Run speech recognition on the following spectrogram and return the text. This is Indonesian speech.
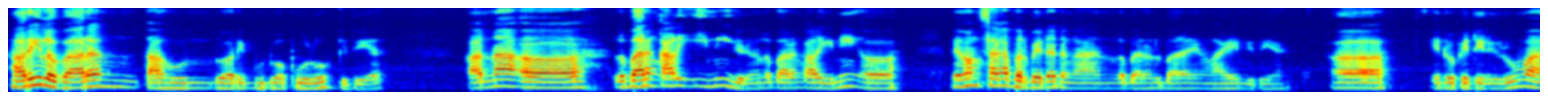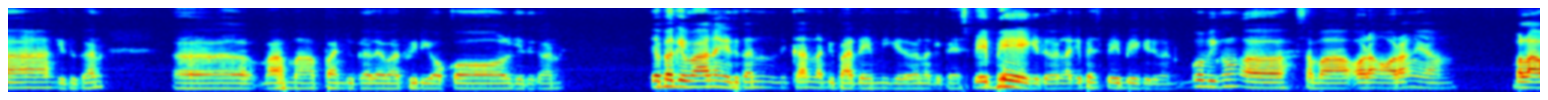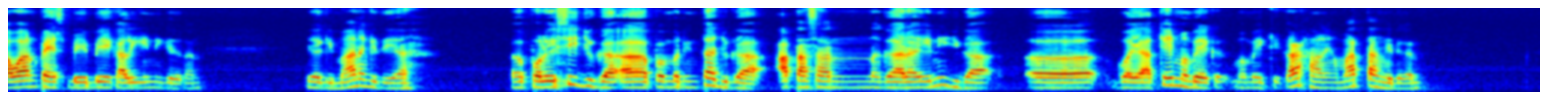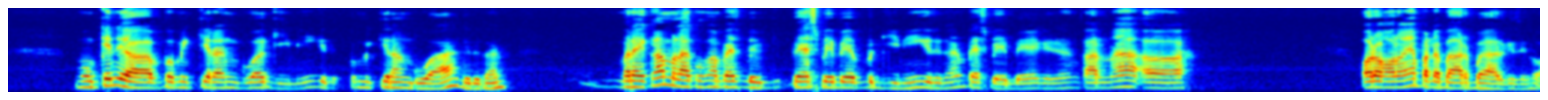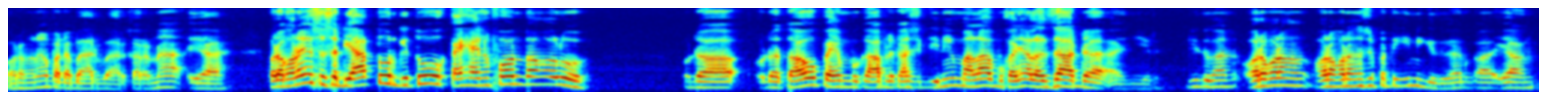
hari lebaran tahun 2020 gitu ya. Karena uh, lebaran kali ini gitu kan, lebaran kali ini uh, memang sangat berbeda dengan lebaran-lebaran yang lain gitu ya. Uh, Idul Fitri di rumah gitu kan. Uh, maaf-maafan juga lewat video call gitu kan. Ya bagaimana gitu kan, kan lagi pandemi gitu kan, lagi PSBB gitu kan, lagi PSBB gitu kan. Gue bingung uh, sama orang-orang yang melawan PSBB kali ini gitu kan. Ya gimana gitu ya uh, polisi juga uh, pemerintah juga atasan negara ini juga uh, gue yakin memikirkan hal yang matang gitu kan. Mungkin ya pemikiran gue gini gitu pemikiran gue gitu kan. Mereka melakukan PSBB, PSBB begini gitu kan PSBB gitu kan karena uh, orang-orangnya pada barbar gitu orang-orangnya pada barbar karena ya orang-orangnya susah diatur gitu kayak handphone tau gak lu udah udah tahu pengen buka aplikasi gini malah bukannya Lazada anjir. Gitu kan. Orang-orang orang-orang seperti ini gitu kan yang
